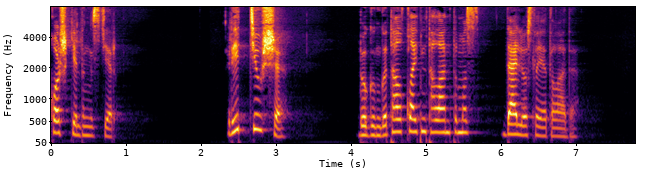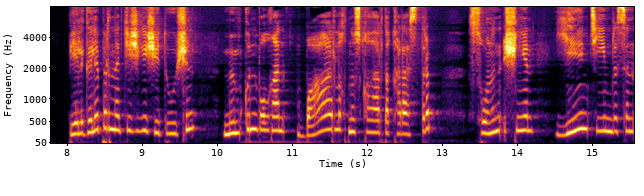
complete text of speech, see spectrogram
қош келдіңіздер. Реттеуші. Бүгінгі талқылайтын талантымыз дәл осылай аталады. Белгілі бір нәтижеге жету үшін мүмкін болған барлық нұсқаларды қарастырып соның ішінен ең тиімдісін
